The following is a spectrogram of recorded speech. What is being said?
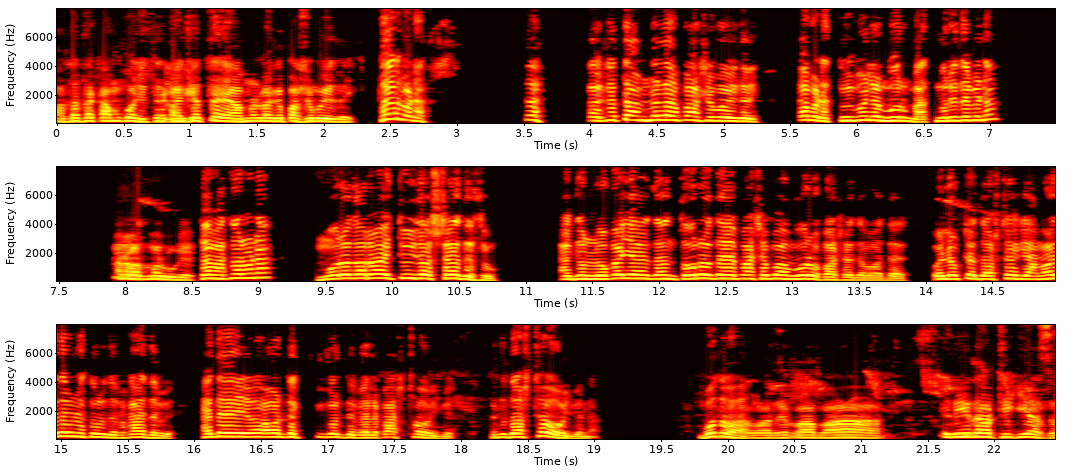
আচ্ছা একটা কাম করি তাহলে কালকে তে আপনার লগে পাশে বয়ে যাই। হ্যাঁ বেটা। কালকে তো আপনার লাগে পাশে বই যাই। হ্যাঁ বেটা তুই বলে মোর ভাত মরে দেবে না? বাদ মারবো? তা ভাত মারবে না? মোরও ধরো তুই দশ টাকা দেছো। একজন লোক যায় তখন তোরও দেয় পাশে বা মোরও পাশে দেওয়া দেয়। ওই লোকটা দশ টাকা কি আমার দেবে না তোর দেবে? কার দেবে? হাতে অর্ধেক কি করে দেবে? পাঁচটা হইবে। কিন্তু দশটা হইবে না। বোধ আরে বাবা। এদিকে তাও ঠিকই আছে।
